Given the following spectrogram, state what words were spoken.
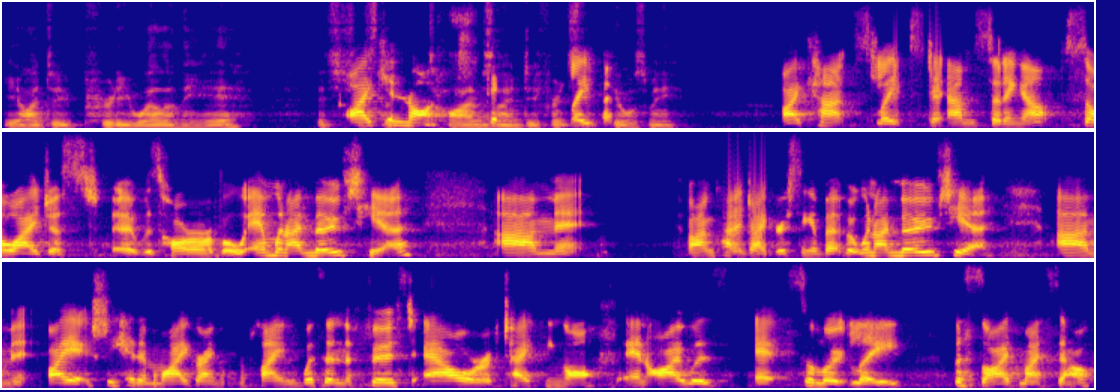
yeah, I do pretty well in the air. It's just I the cannot time zone difference that kills me. I can't sleep st- um, sitting up. So I just, it was horrible. And when I moved here, um, I'm kind of digressing a bit, but when I moved here, um, I actually had a migraine on the plane within the first hour of taking off, and I was absolutely beside myself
